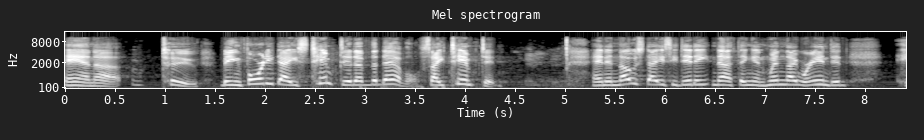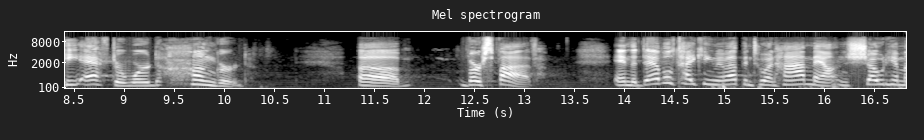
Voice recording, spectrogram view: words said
And uh, 2. Being 40 days tempted of the devil. Say, tempted. And in those days he did eat nothing, and when they were ended, he afterward hungered. Uh, verse 5. And the devil, taking him up into a high mountain, showed him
